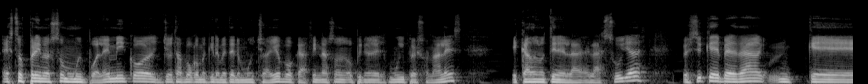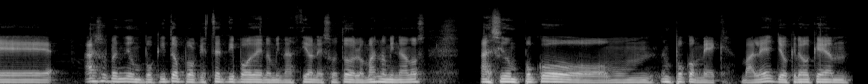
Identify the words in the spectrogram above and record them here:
estos premios son muy polémicos, yo tampoco me quiero meter mucho a ello porque al final son opiniones muy personales y cada uno tiene las suyas, pero sí que es verdad que ha sorprendido un poquito porque este tipo de nominaciones, sobre todo los más nominados, han sido un poco, un poco mech, ¿vale? Yo creo que em,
